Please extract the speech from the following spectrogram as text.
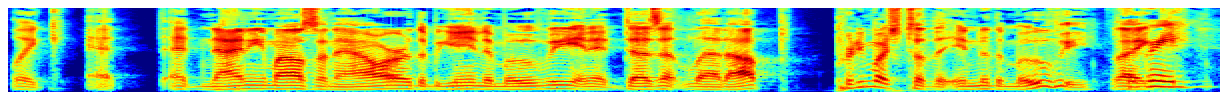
like at at ninety miles an hour, the beginning of the movie, and it doesn't let up pretty much till the end of the movie. Like Agreed.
